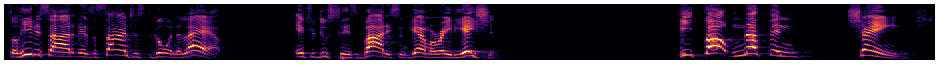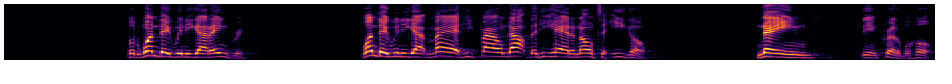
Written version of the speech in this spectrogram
So he decided, as a scientist, to go in the lab, introduce to his body some gamma radiation. He thought nothing changed. But one day when he got angry, one day when he got mad, he found out that he had an alter ego named the Incredible Hulk.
